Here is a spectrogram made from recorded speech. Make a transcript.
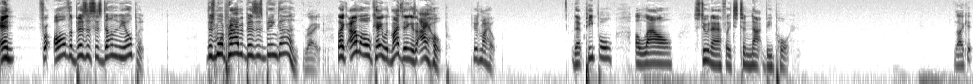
And for all the business is done in the open, there's more private business being done. Right. Like I'm okay with my thing is I hope. Here's my hope. That people allow student athletes to not be poor. Like it?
